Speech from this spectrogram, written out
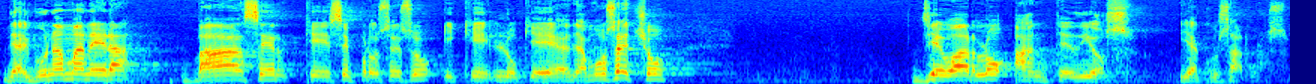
de alguna manera va a hacer que ese proceso y que lo que hayamos hecho, llevarlo ante Dios y acusarnos.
